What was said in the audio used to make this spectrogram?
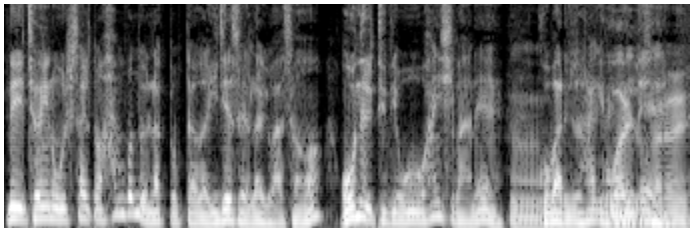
근데 저희는 54일 동안 한 번도 연락도 없다가 이제서 연락이 와서 오늘 드디어 오후 1시 반에 고발인조사를 하게 어. 고발인 됐는데 조사를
